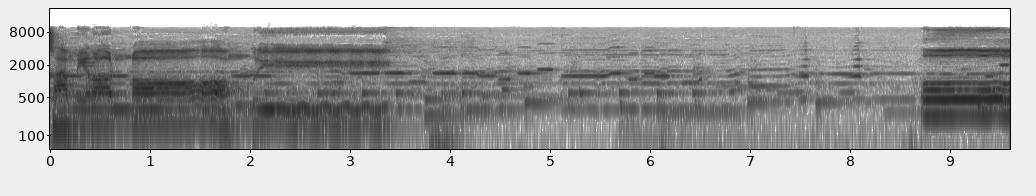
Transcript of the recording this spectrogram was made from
samirana mri oh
